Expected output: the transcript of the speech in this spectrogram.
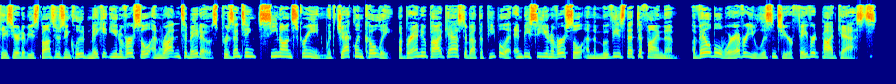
KCRW sponsors include Make It Universal and Rotten Tomatoes, presenting Scene on Screen with Jacqueline Coley, a brand new podcast about the people at NBC Universal and the movies that define them. Available wherever you listen to your favorite podcasts.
